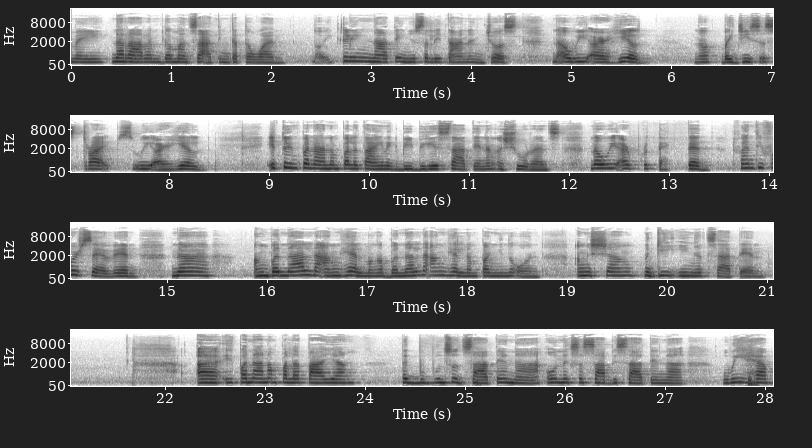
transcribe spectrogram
may nararamdaman sa ating katawan, No, i-cling natin yung salita ng Diyos na we are healed. No? By Jesus' stripes, we are healed. Ito yung pananampalatayang nagbibigay sa atin ng assurance na we are protected 24-7 na ang banal na anghel, mga banal na anghel ng Panginoon, ang siyang nag-iingat sa atin. Uh, pananampalatayang nagbubunsod sa atin na o nagsasabi sa atin na we have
